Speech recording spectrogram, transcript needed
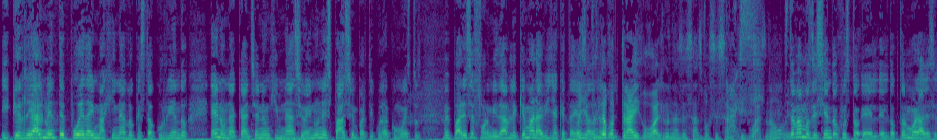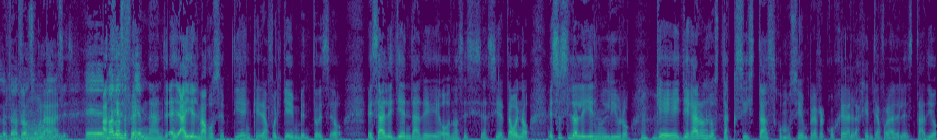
y que realmente pueda imaginar lo que está ocurriendo en una cancha, en un gimnasio, en un espacio en particular como estos. Me parece formidable, qué maravilla que te hayas Oye, dado pues luego vuelta. traigo algunas de esas voces Ay, antiguas. ¿no? Estábamos diciendo justo el, el doctor Morales, el El doctor, doctor Alfonso Morales, Morales. eh, Mago Ángel Septién. Fernández, eh, ay, el mago Septién, que era, fue el que inventó ese, o- esa leyenda de, o no sé si sea cierta, bueno, eso sí lo leí en un libro, que llegaron los taxistas, como siempre, a recoger a la gente afuera del estadio,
